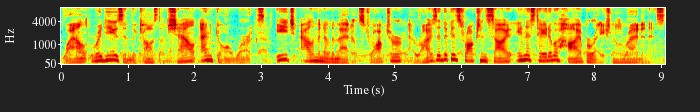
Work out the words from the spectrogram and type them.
while reducing the cost of shell and core works. Each element of the metal structure arrives at the construction site in a state of a high operational readiness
